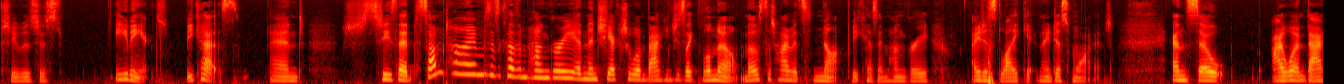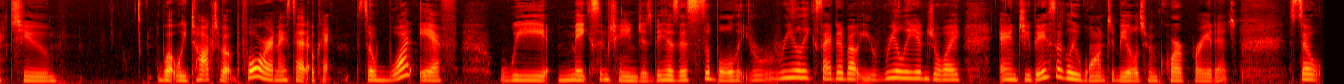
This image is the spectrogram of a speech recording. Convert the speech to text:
she was just eating it because. And she said, sometimes it's because I'm hungry. And then she actually went back and she's like, well, no, most of the time it's not because I'm hungry. I just like it and I just want it. And so I went back to what we talked about before and I said, okay, so what if we make some changes because this is a bowl that you're really excited about, you really enjoy, and you basically want to be able to incorporate it. So,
